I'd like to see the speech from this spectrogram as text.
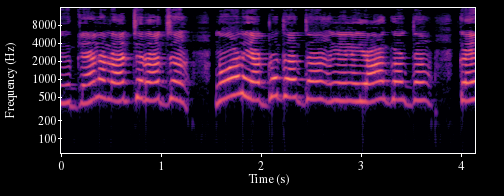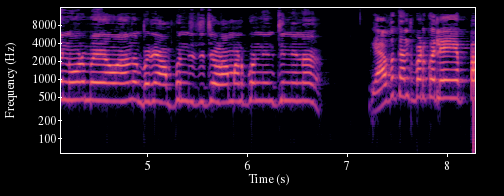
ಇದಕ್ಕೇನ ರಾಜ್ಯ ರಾಜ್ಯ ನೋಡಿ ಎಷ್ಟೊತ್ತಾಯ್ತ ನೀನು ಯಾಕಂತ ಕೈ ನೋಡ್ಬೇಯವ ನಾನು ಬರೀ ಅಪ್ಪನ ಜೊತೆ ಜಗಳ ಮಾಡ್ಕೊಂಡು ನಿಂತೀನಿ ನೀನು ಯಾವ್ದಕ್ಕಂತ ಬಡ್ಕೊಲೇ ಯಪ್ಪ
